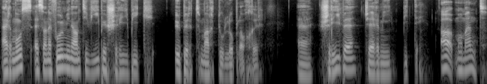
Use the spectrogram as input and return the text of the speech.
Er muss äh, so eine fulminante Weinbeschreibung über die Martullo Blocher äh, schreiben. Jeremy, bitte. Ah, Moment.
